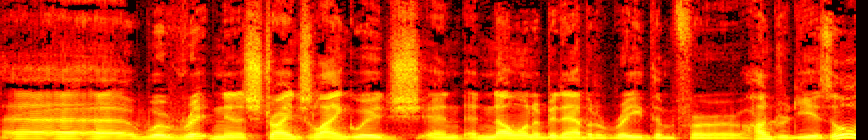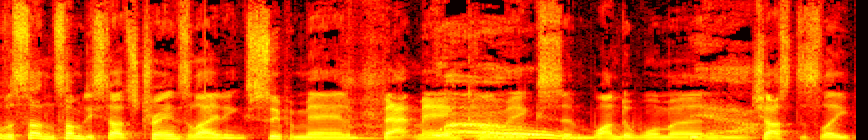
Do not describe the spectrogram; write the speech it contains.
uh, uh, were written in a strange language and, and no one had been able to read them for a hundred years. And all of a sudden, somebody starts translating Superman, Batman Whoa. comics, and Wonder Woman, Yeah. and Justice League,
